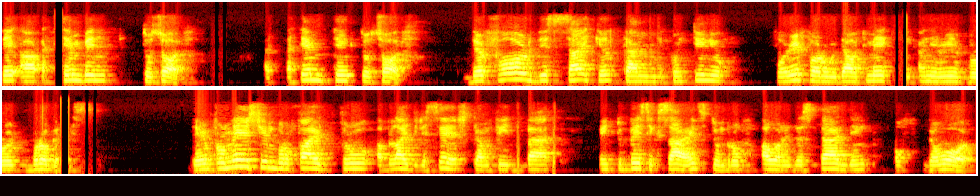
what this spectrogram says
they are attempting to solve. Attempting to solve. Therefore, this cycle can continue forever without making any real progress. The information provided through applied research can feed back into basic science to improve our understanding of the world.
